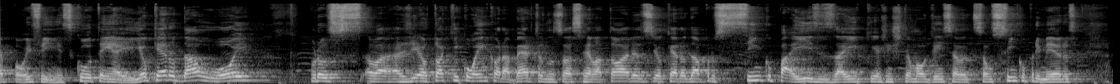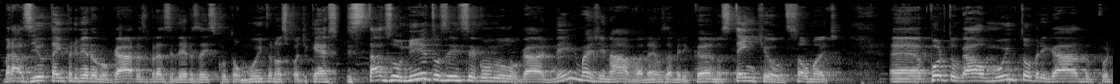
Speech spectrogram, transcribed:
Apple, enfim, escutem aí. Eu quero dar um oi pros. Eu tô aqui com o Anchor aberto nos nossos relatórios e eu quero dar para os cinco países aí que a gente tem uma audiência, que são cinco primeiros. Brasil está em primeiro lugar, os brasileiros aí escutam muito o nosso podcast. Estados Unidos em segundo lugar, nem imaginava, né? Os americanos. Thank you so much. É, Portugal, muito obrigado por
